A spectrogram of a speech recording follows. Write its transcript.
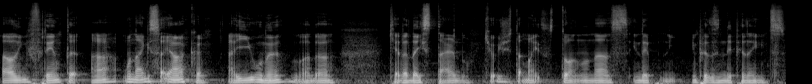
ela enfrenta a Unagi Sayaka, a Yu, né? Lá da, que era da Stardo, que hoje está mais atuando nas empresas independentes.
